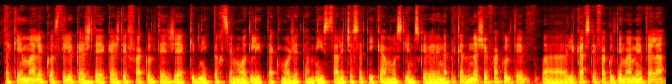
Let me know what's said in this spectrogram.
také malé kostely v každej, každej fakulte, že keď niekto chce modliť, tak môže tam ísť, ale čo sa týka muslimskej viery, napríklad v našej fakulte, v lekárskej fakulte máme veľa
